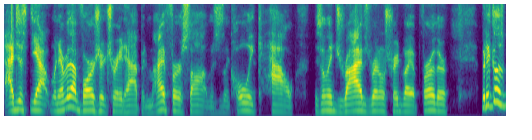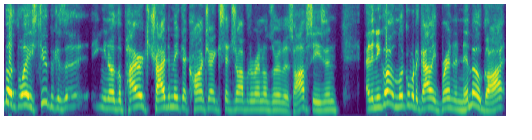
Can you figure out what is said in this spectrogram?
I just yeah, whenever that Varsho trade happened, my first thought was just like, holy cow, this only drives Reynolds trade value up further. But it goes both ways too, because uh, you know the Pirates tried to make that contract extension offer to Reynolds earlier this offseason. And then you go out and look at what a guy like Brandon Nimmo got,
